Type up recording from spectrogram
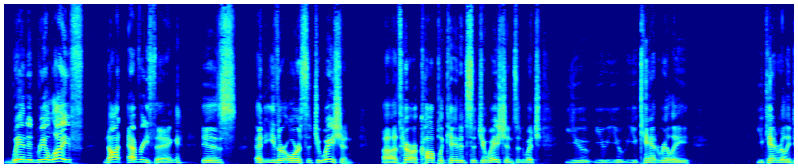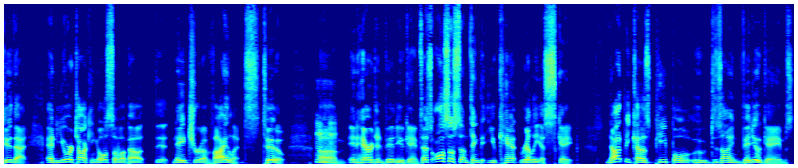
When in real life, not everything is an either or situation. Uh, there are complicated situations in which you you you you can't really you can't really do that. And you were talking also about the nature of violence too, mm-hmm. um, inherent in video games. That's also something that you can't really escape. Not because people who design video games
